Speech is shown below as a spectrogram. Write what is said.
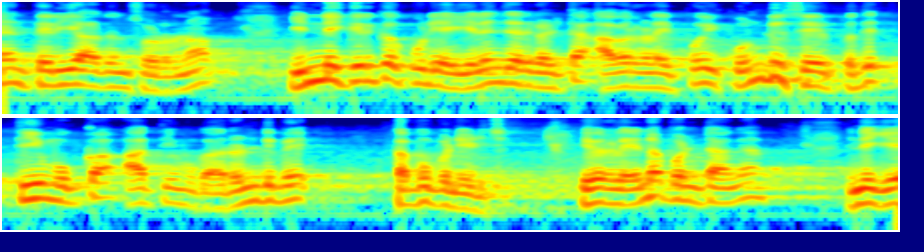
ஏன் தெரியாதுன்னு சொல்கிறேன்னா இன்றைக்கி இருக்கக்கூடிய இளைஞர்கள்ட்ட அவர்களை போய் கொண்டு சேர்ப்பது திமுக அதிமுக ரெண்டுமே தப்பு பண்ணிடுச்சு. இவர்கள் என்ன பண்ணிட்டாங்க? இன்றைக்கி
